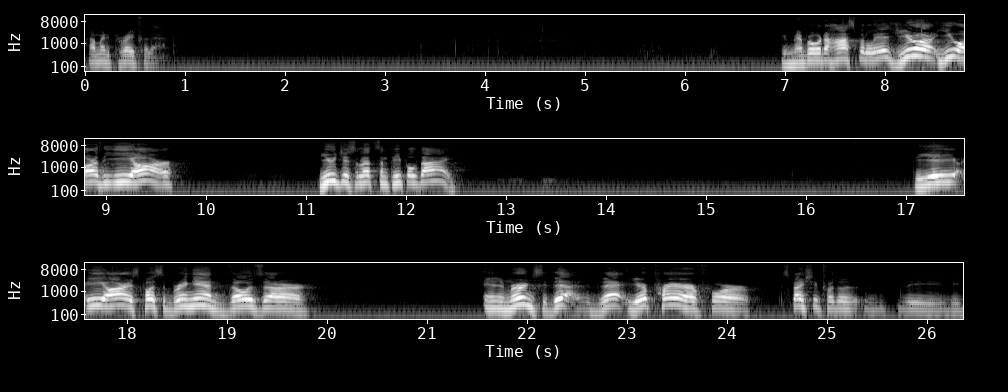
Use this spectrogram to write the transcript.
How many prayed for that? Remember what a hospital is? You are, you are the ER. You just let some people die. The ER is supposed to bring in those that are in emergency. That, that your prayer for, especially for the, the, the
